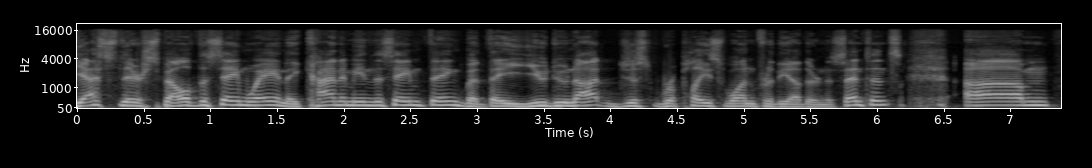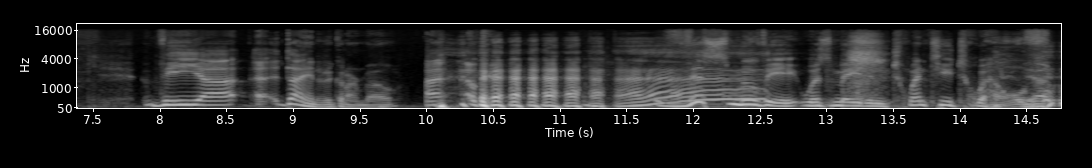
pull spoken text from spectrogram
yes, they're spelled the same way and they kind of mean the same thing, but they you do not just replace one for the other in a sentence. Um, the uh, uh, Diana DeGarmo. Uh, okay, this movie was made in 2012.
